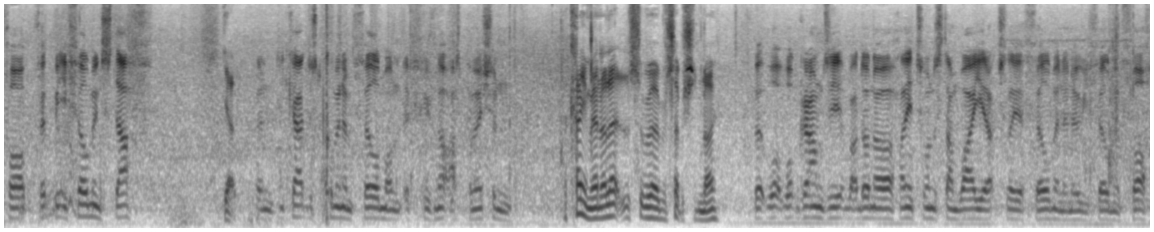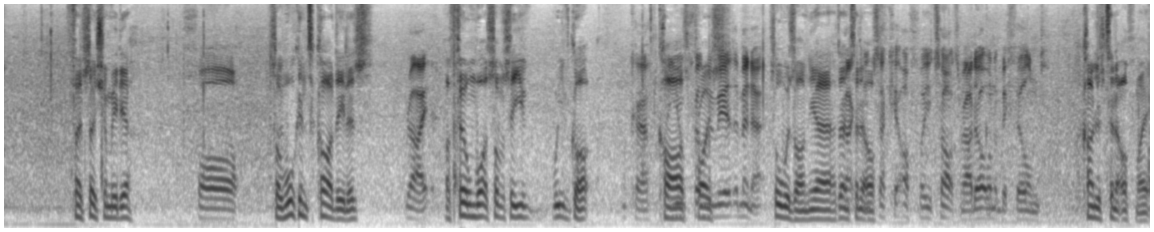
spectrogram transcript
For, for but you're filming staff, Yep. and you can't just come in and film on if you've not asked permission. I came in. I let the uh, reception know But what, what grounds are you, I don't know, I need to understand why you're actually filming and who you're filming for. for social media. For, So I walk into car dealers. right, I film what's obviously you've, what you've got. Okay. You price. me at the minute? It's always on. Yeah, I don't Right, turn it off. take it off while you talk to me? I don't want to be filmed. I can't just turn it off, mate.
